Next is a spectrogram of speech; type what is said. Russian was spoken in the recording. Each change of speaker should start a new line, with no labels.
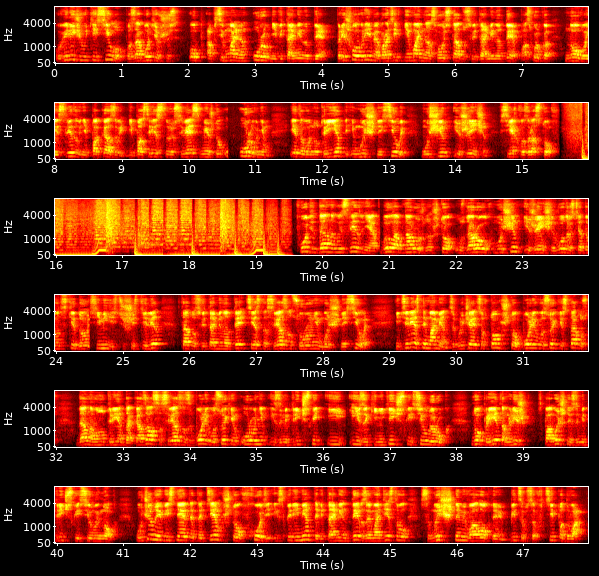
Увеличивайте силу, позаботившись об оптимальном уровне витамина D. Пришло время обратить внимание на свой статус витамина D, поскольку новое исследование показывает непосредственную связь между уровнем этого нутриента и мышечной силой мужчин и женщин всех возрастов. В ходе данного исследования было обнаружено, что у здоровых мужчин и женщин в возрасте от 20 до 76 лет статус витамина D тесно связан с уровнем мышечной силы. Интересный момент заключается в том, что более высокий статус данного нутриента оказался связан с более высоким уровнем изометрической и изокинетической силы рук, но при этом лишь с повышенной изометрической силой ног. Ученые объясняют это тем, что в ходе эксперимента витамин D взаимодействовал с мышечными волокнами бицепсов типа 2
